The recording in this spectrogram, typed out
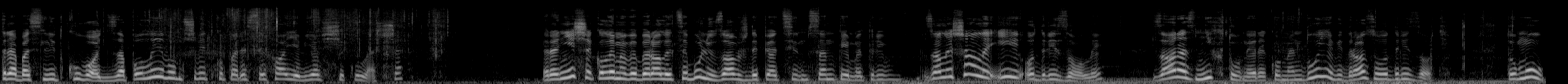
треба слідкувати за поливом, швидко пересихає, в ящику легше. Раніше, коли ми вибирали цибулю, завжди 5-7 см залишали і одрізали. Зараз ніхто не рекомендує відразу одрізати. Тому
